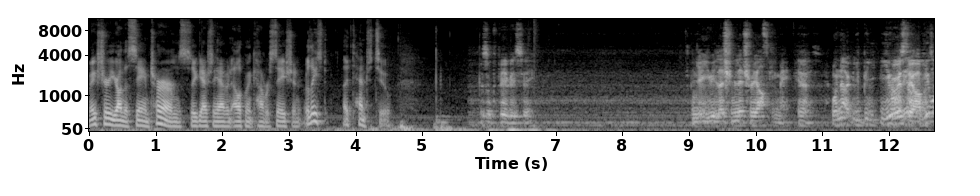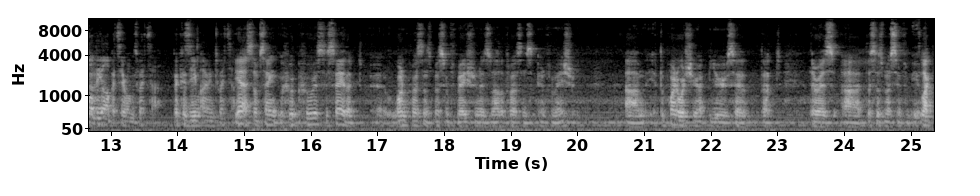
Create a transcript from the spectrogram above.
make sure you're on the same terms so you can actually have an eloquent conversation, or at least attempt to. Is it the BBC? And you're literally, literally asking me. Yes. Well, no, you, you, are, the, the you are the arbiter on Twitter because you own Twitter. Yes, I'm saying who, who is to say that uh, one person's misinformation is another person's information? Um, at the point at which you, you said that there is uh, this is misinformation. Like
